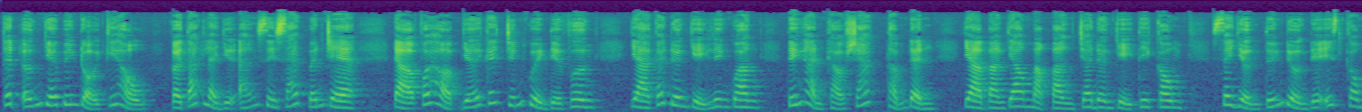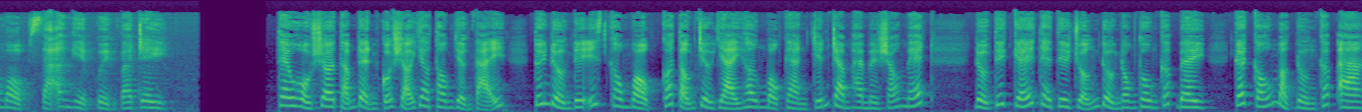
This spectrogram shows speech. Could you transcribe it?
thích ứng với biến đổi khí hậu, gọi tắt là dự án CSAT Bến Tre, đã phối hợp với các chính quyền địa phương và các đơn vị liên quan tiến hành khảo sát, thẩm định và bàn giao mặt bằng cho đơn vị thi công xây dựng tuyến đường DX01 xã An Hiệp, huyện Ba Tri. Theo hồ sơ thẩm định của Sở Giao thông Vận tải, tuyến đường DX01 có tổng chiều dài hơn 1.926 m, được thiết kế theo tiêu chuẩn đường nông thôn cấp B, kết cấu mặt đường cấp A,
